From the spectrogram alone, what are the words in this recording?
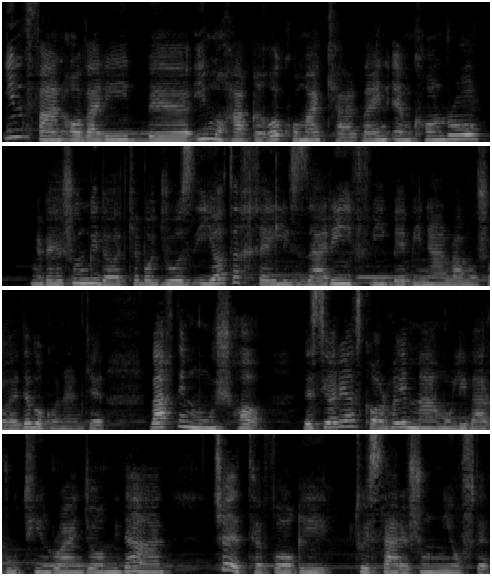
این فناوری به این محققا کمک کرد و این امکان رو بهشون می‌داد که با جزئیات خیلی ظریفی ببینن و مشاهده بکنن که وقتی موشها بسیاری از کارهای معمولی و روتین رو انجام میدن چه اتفاقی توی سرشون میفته؟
